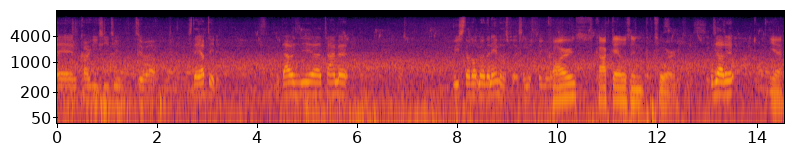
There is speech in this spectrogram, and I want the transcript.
and Car Geeks YouTube to uh, stay updated. But that was the uh, time at. We still don't know the name of this place. Let me figure it out. Cars, cocktails, and couture. Is that it? Yeah.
